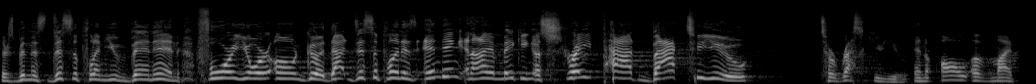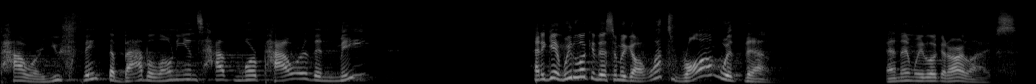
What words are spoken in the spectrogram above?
There's been this discipline you've been in for your own good. That discipline is ending, and I am making a straight path back to you to rescue you in all of my power. You think the Babylonians have more power than me? And again, we look at this and we go, what's wrong with them? And then we look at our lives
